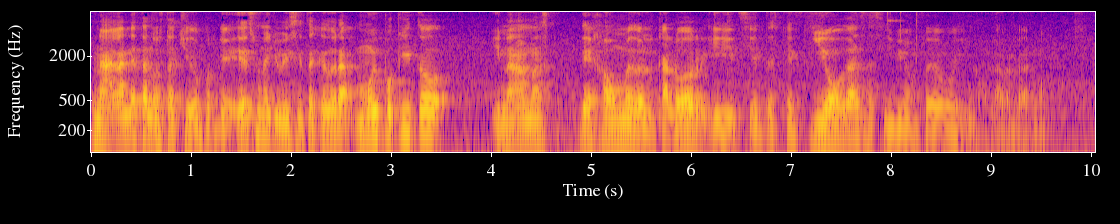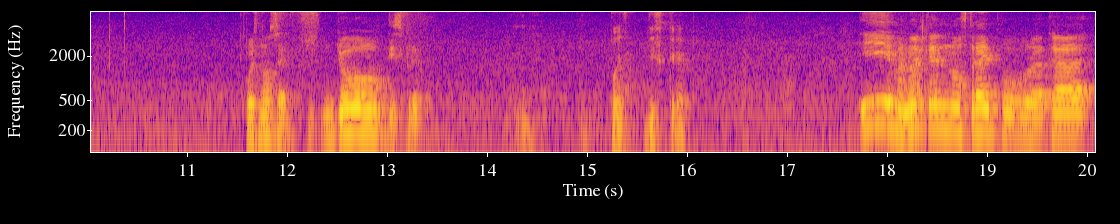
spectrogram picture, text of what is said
Nada, la neta no está chido porque es una lluviecita que dura muy poquito y nada más deja húmedo el calor y sientes que te ahogas así bien feo y no, la verdad no. Pues no sé, yo discrepo. Pues discrepo. Y Manuel, ¿qué nos trae por acá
